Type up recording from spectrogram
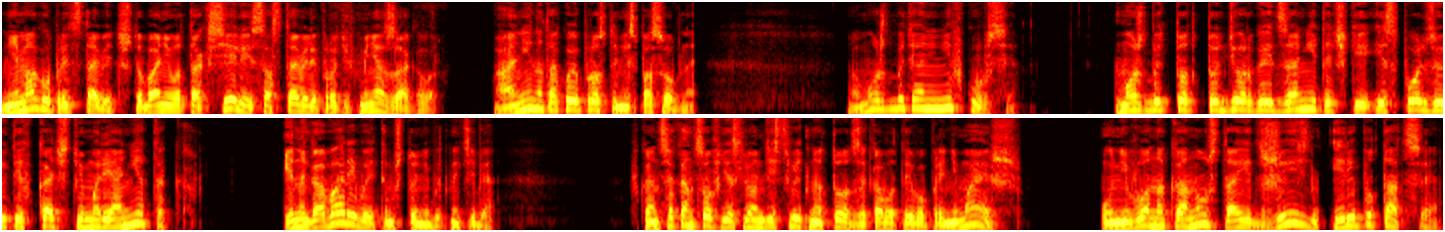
Не могу представить, чтобы они вот так сели и составили против меня заговор. А они на такое просто не способны. Может быть, они не в курсе. Может быть, тот, кто дергает за ниточки, использует их в качестве марионеток и наговаривает им что-нибудь на тебя — в конце концов, если он действительно тот, за кого ты его принимаешь, у него на кону стоит жизнь и репутация.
